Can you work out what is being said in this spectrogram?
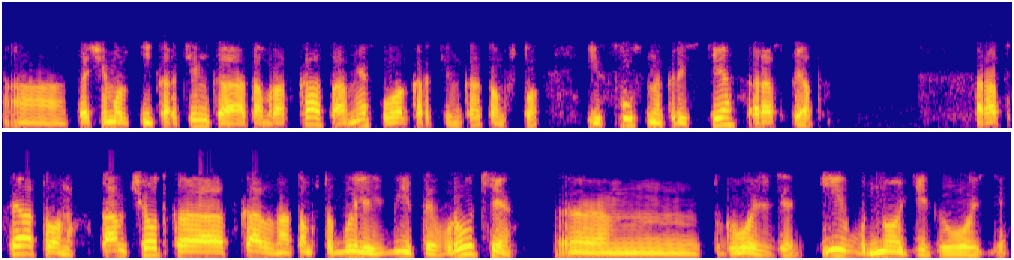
а, точнее, может, не картинка, а там рассказ, а у меня всплыла картинка о том, что Иисус на кресте распят. Распят он, там четко сказано о том, что были вбиты в руки эм, гвозди и в ноги гвозди,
